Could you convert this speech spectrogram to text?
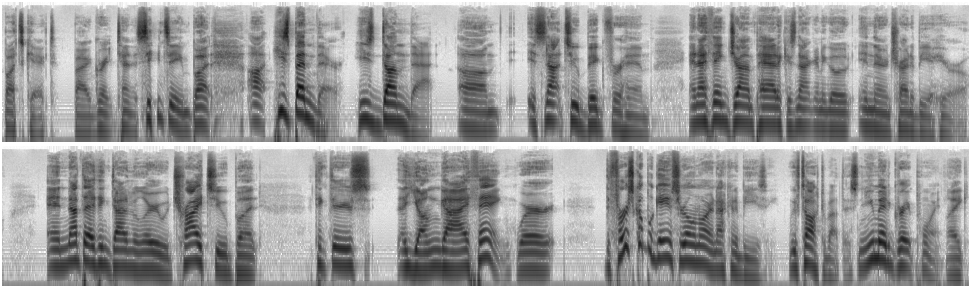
butts kicked by a great Tennessee team, but uh, he's been there. He's done that. Um, it's not too big for him. And I think John Paddock is not going to go in there and try to be a hero. And not that I think Donovan Leary would try to, but I think there's a young guy thing where the first couple games for Illinois are not going to be easy. We've talked about this. And you made a great point. Like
